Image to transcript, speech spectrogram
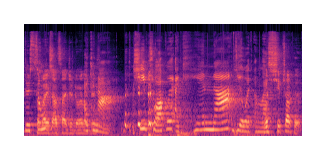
There's so Somebody's much. outside your door I like this. cannot cheap chocolate. I cannot deal with unless What's cheap chocolate?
